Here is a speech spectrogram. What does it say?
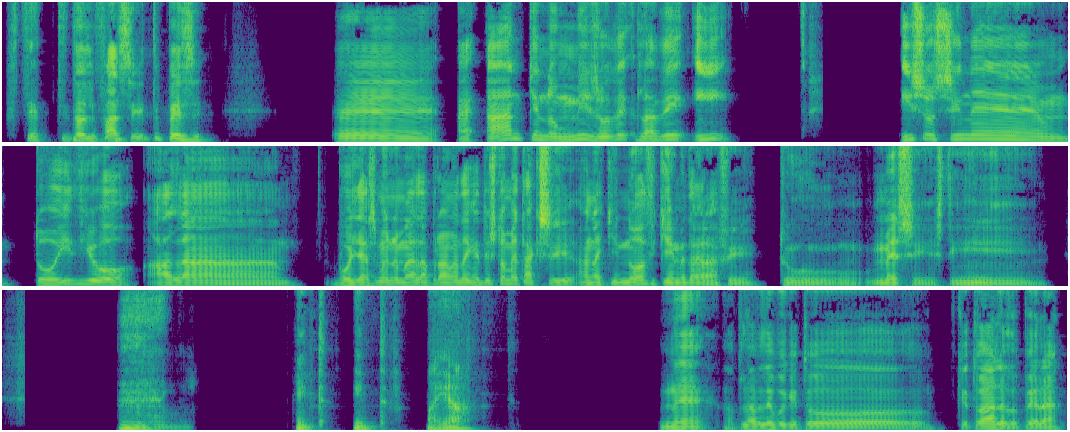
στην όλη φάση τι παίζει. Ε, αν και νομίζω, δηλαδή ή, ίσως είναι το ίδιο αλλά βολιασμένο με άλλα πράγματα γιατί στο μεταξύ ανακοινώθηκε η μεταγραφή του Μέση στη Ιντερ, Ιντερ, Μαϊά. Ναι, απλά βλέπω και το, και το άλλο εδώ πέρα.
